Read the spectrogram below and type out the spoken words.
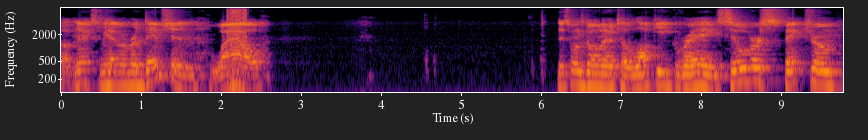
Up next, we have a redemption. Wow. This one's going out to Lucky Greg. Silver Spectrum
